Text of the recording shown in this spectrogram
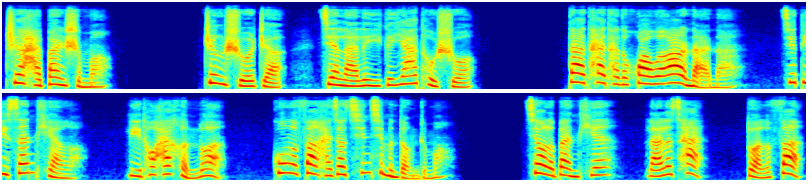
这还办什么？”正说着，见来了一个丫头，说：“大太太的话问二奶奶，接第三天了，里头还很乱，供了饭还叫亲戚们等着吗？叫了半天，来了菜，短了饭，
